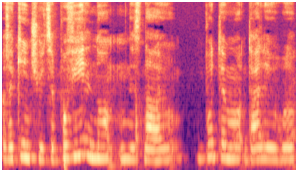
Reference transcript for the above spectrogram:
закінчується повільно, не знаю. Будемо далі його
